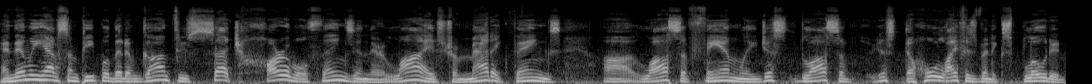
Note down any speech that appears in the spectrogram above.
And then we have some people that have gone through such horrible things in their lives, traumatic things, uh, loss of family, just loss of, just the whole life has been exploded.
